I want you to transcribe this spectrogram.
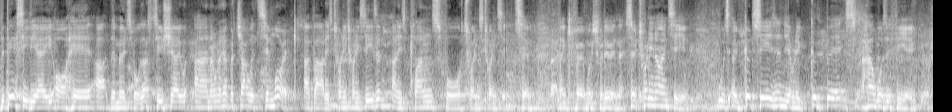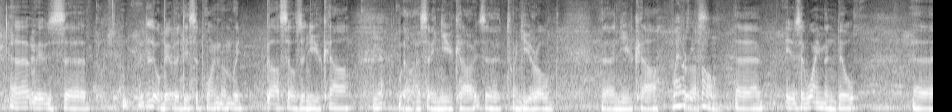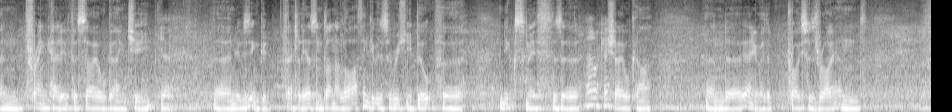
The BSCDA are here at the Motorsport That's 2 show, and I'm going to have a chat with Tim Warwick about his 2020 season and his plans for 2020. Tim, thank you very much for doing this. So, 2019 was a good season. Do you have any good bits? How was it for you? Uh, it was uh, a little bit of a disappointment. We got ourselves a new car. Yeah. Well, I say new car. It's a 20-year-old uh, new car. Where was it from? Uh, it was a Wayman built, and Frank had it for sale, going cheap. Yeah. Uh, and it was in good fettle. He hasn't done a lot. I think it was originally built for Nick Smith as a Oh, okay. shale car. And uh, anyway, the price was right, and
